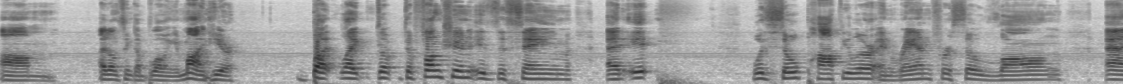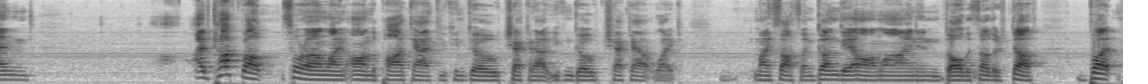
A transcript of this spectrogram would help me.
Um, I don't think I'm blowing your mind here, but like the the function is the same, and it was so popular and ran for so long, and I've talked about Sword Art Online on the podcast. You can go check it out. You can go check out like my thoughts on Gun Gale Online and all this other stuff. But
